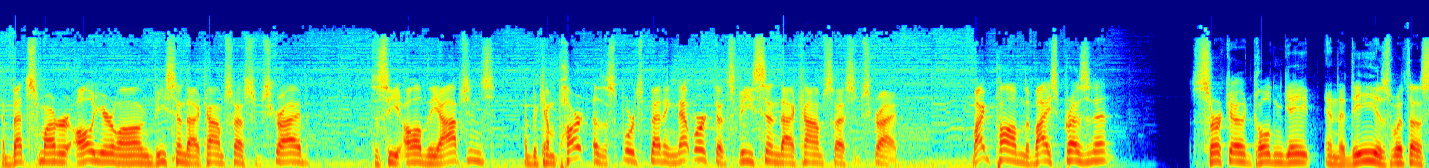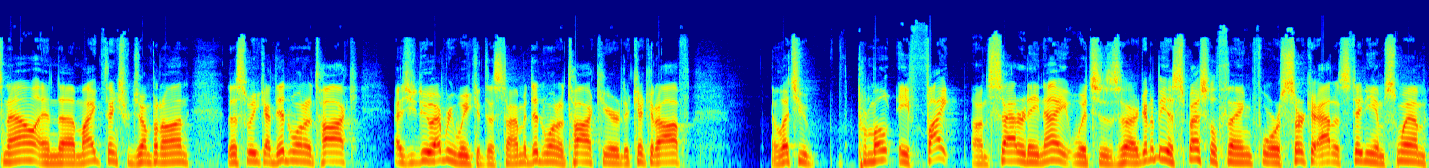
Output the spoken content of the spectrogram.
and bet smarter all year long. VSIN.com slash subscribe to see all of the options and become part of the sports betting network. That's VSIN.com slash subscribe. Mike Palm, the vice president Circa, Golden Gate, and the D is with us now. And uh, Mike, thanks for jumping on this week. I did want to talk, as you do every week at this time, I did want to talk here to kick it off and let you promote a fight on Saturday night, which is uh, going to be a special thing for Circa out of Stadium Swim.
